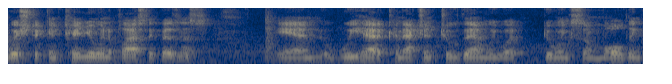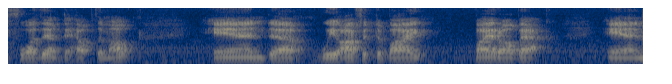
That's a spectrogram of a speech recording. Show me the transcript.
wish to continue in the plastic business. And we had a connection to them. We were doing some molding for them to help them out. And uh, we offered to buy, buy it all back. And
